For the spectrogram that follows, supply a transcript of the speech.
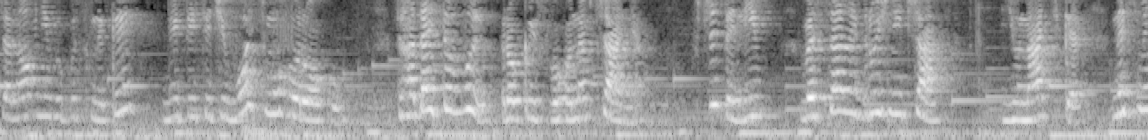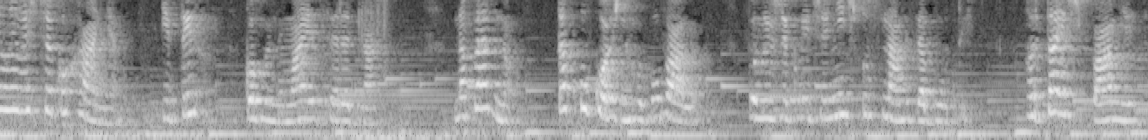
Шановні випускники 2008 року, згадайте ви роки свого навчання, вчителів, веселий дружній час, юнацьке, несміливе ще кохання і тих, кого немає серед нас. Напевно, так у кожного бувало, коли вже кличе ніч у снах забутись, гортаєш пам'ять,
